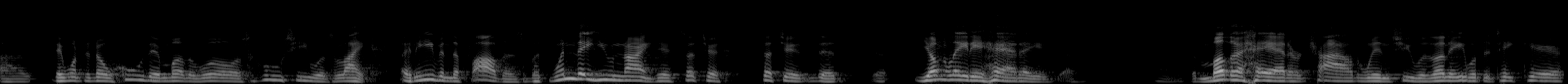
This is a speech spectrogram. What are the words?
uh, they want to know who their mother was, who she was like, and even the fathers. But when they unite, there's such a such a the, the young lady had a uh, uh, the mother had her child when she was unable to take care.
